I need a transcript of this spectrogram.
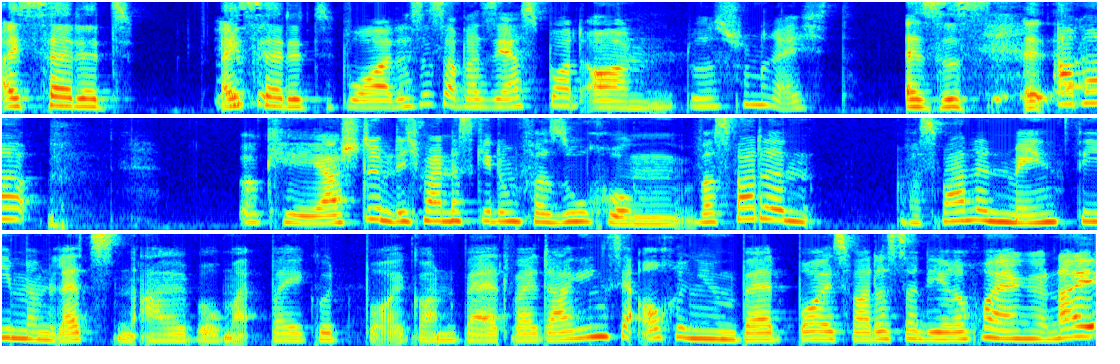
I said it. I said it. Boah, das ist aber sehr spot on. Du hast schon recht. Es ist, äh, Aber, okay, ja, stimmt. Ich meine, es geht um Versuchungen. Was war denn, was war denn Main Theme im letzten Album bei Good Boy Gone Bad? Weil da ging es ja auch irgendwie um Bad Boys. War das dann ihre Nein,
